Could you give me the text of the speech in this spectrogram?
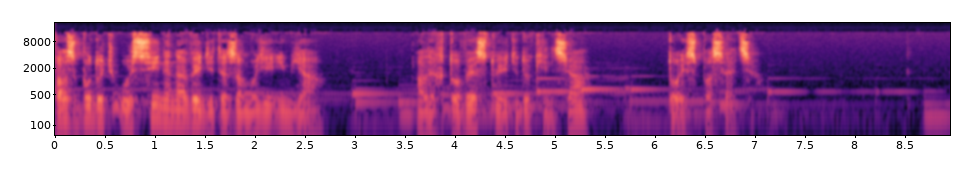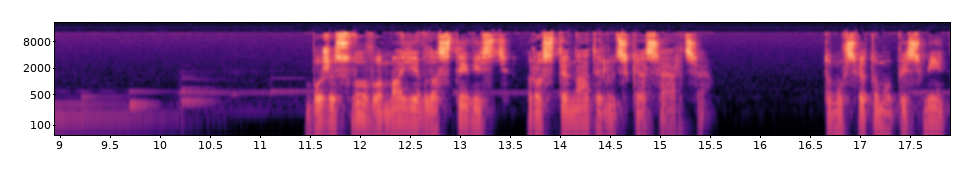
Вас будуть усі ненавидіти за моє ім'я, але хто вистоїть до кінця, той спасеться. Боже Слово має властивість розтинати людське серце, тому в Святому Письмі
